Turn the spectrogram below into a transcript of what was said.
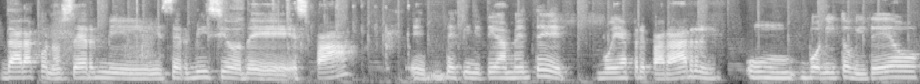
dar a conocer mi servicio de spa, eh, definitivamente voy a preparar un bonito video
